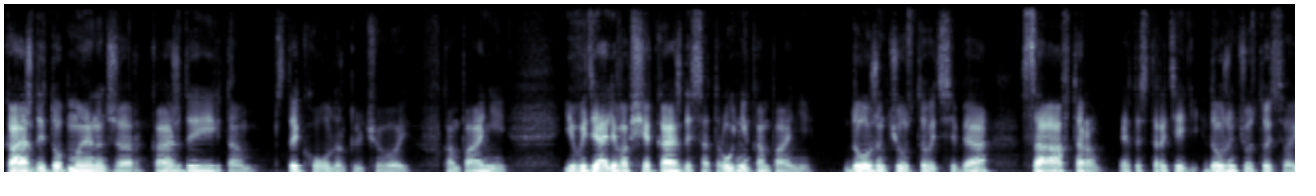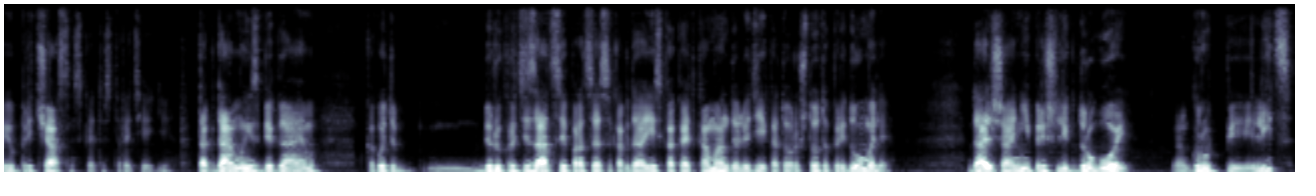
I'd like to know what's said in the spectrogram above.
Каждый топ-менеджер, каждый там стейкхолдер ключевой в компании и в идеале вообще каждый сотрудник компании должен чувствовать себя соавтором этой стратегии и должен чувствовать свою причастность к этой стратегии. Тогда мы избегаем какой-то бюрократизации процесса, когда есть какая-то команда людей, которые что-то придумали, дальше они пришли к другой э, группе лиц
